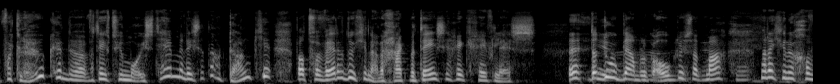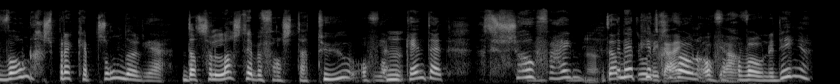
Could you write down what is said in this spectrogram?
wat leuk. En eh, wat heeft u een mooie stem. En ik zeg, nou, dank je. Wat voor werk doet je? Nou, dan ga ik meteen zeggen, ik geef les. Dat doe ik namelijk ook, dus dat mag. Maar dat je een gewoon gesprek hebt zonder Ja. dat ze last hebben van statuur of van bekendheid. Dat is zo fijn. Dan heb je het gewoon over ja. gewone dingen.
